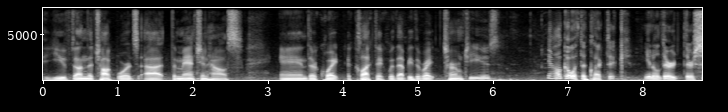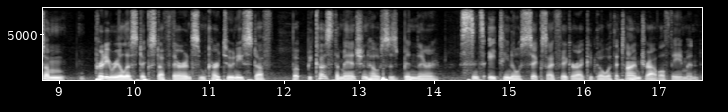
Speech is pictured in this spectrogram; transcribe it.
you've done the chalkboards at the Mansion House and they're quite eclectic. Would that be the right term to use? Yeah, I'll go with eclectic. You know, there there's some pretty realistic stuff there and some cartoony stuff, but because the Mansion House has been there since 1806, I figure I could go with a time travel theme and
